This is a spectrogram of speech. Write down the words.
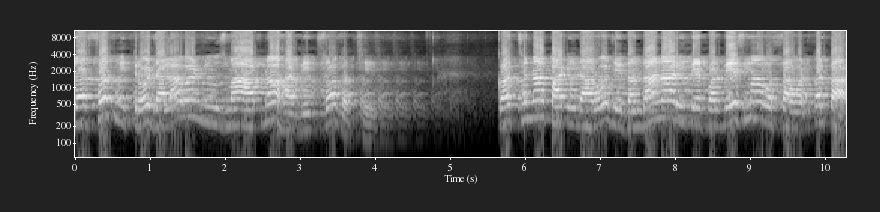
દર્શક મિત્રો, ઝાલાવાડ ન્યૂઝમાં આપનો હાર્દિક સ્વાગત છે. કચ્છના પાટીદારો જે ધંધાના રીતે પરદેશમાં વસાવટ કરતા,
